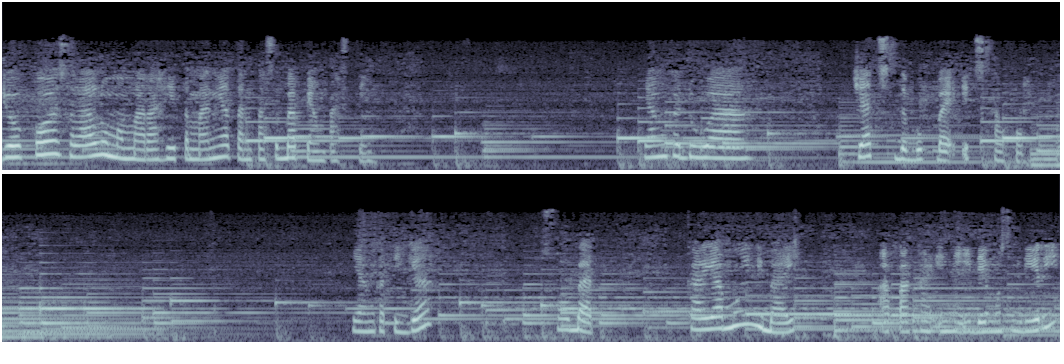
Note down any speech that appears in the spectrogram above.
Joko selalu memarahi temannya tanpa sebab yang pasti. Yang kedua, judge the book by its cover. Yang ketiga, sobat, karyamu ini baik. Apakah ini idemu sendiri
